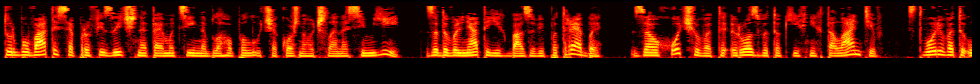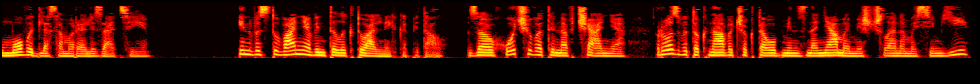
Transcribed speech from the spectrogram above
турбуватися про фізичне та емоційне благополуччя кожного члена сім'ї, задовольняти їх базові потреби, заохочувати розвиток їхніх талантів, створювати умови для самореалізації, інвестування в інтелектуальний капітал, заохочувати навчання, розвиток навичок та обмін знаннями між членами сім'ї,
